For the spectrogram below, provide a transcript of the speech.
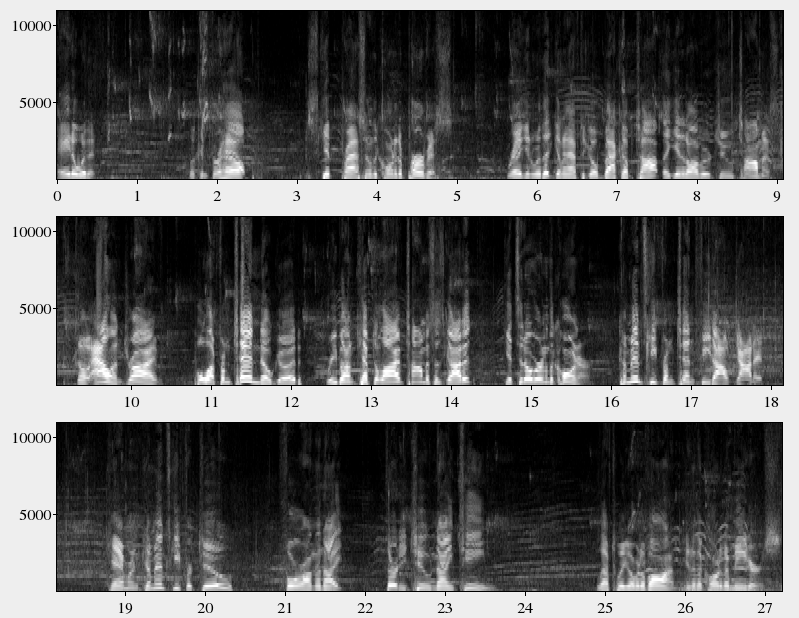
Ada with it. Looking for help. Skip pass into the corner to Purvis. Reagan with it. Going to have to go back up top. They get it over to Thomas. No, Allen, drive. Pull up from 10, no good. Rebound kept alive. Thomas has got it. Gets it over into the corner. Kaminsky from 10 feet out got it. Cameron Kaminsky for two. Four on the night. 32 19. Left wing over to Vaughn. Into the corner to Meters.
